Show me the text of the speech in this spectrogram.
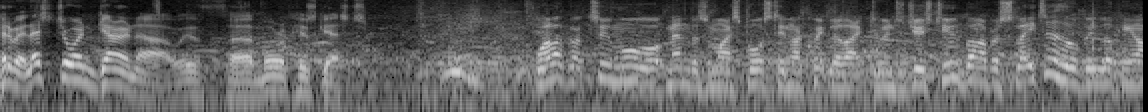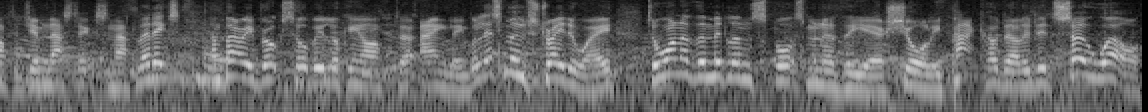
Anyway, let's join Gary now with uh, more of his guests. Well, I've got two more members of my sports team I'd quickly like to introduce to you. Barbara Slater, who'll be looking after gymnastics and athletics, and Barry Brooks, who'll be looking after angling. But let's move straight away to one of the Midland Sportsmen of the Year, surely, Pat Cowdell, who did so well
